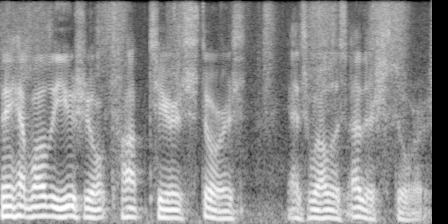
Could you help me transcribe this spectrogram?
They have all the usual top tier stores as well as other stores.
